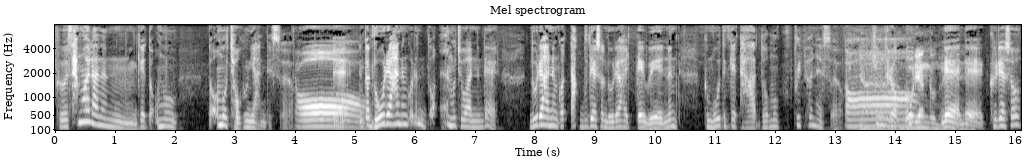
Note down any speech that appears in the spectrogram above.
그 생활하는 게 너무 너무 적응이 안 됐어요. 어. 네. 그러니까 노래하는 거는 너무 좋았는데 노래하는 거 딱 무대에서 노래할 때 외에는 그 모든 게 다 너무 불편했어요. 아. 힘들었고. 노래하는 건 네, 왜? 네. 그래서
